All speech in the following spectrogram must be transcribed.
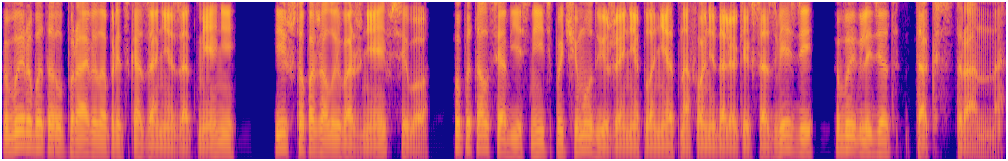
выработал правила предсказания затмений и, что, пожалуй, важнее всего, попытался объяснить, почему движения планет на фоне далеких созвездий выглядят так странно.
